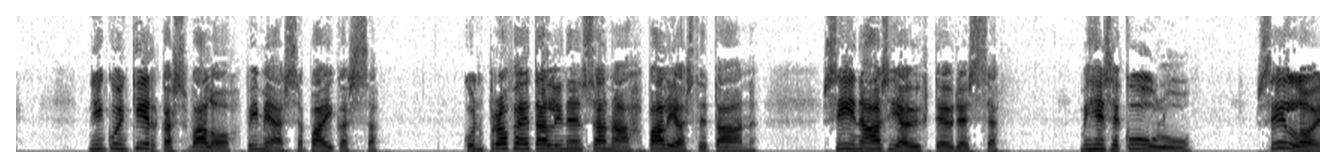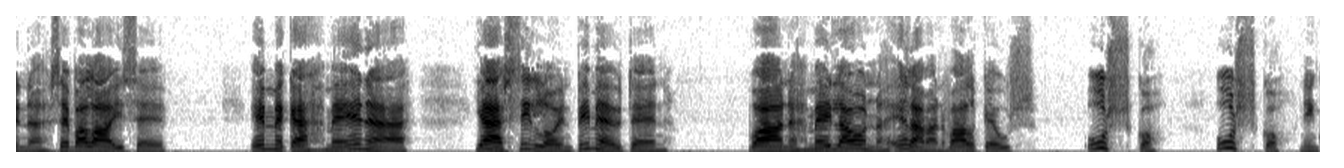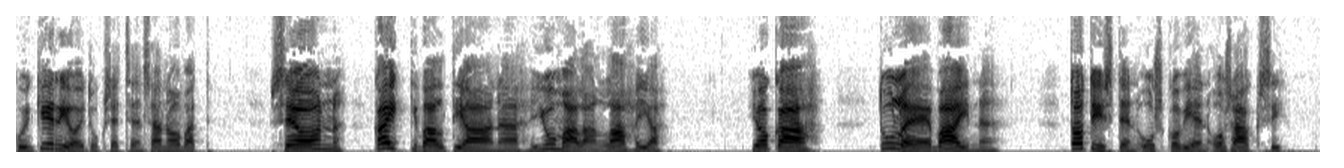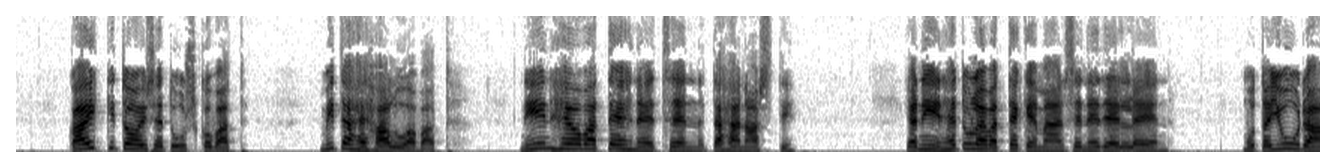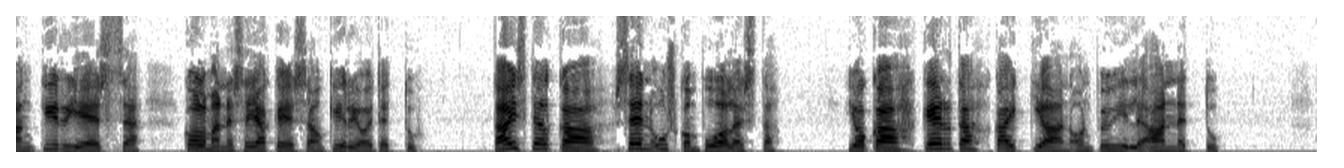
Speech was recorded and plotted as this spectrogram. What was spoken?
niin kuin kirkas valo pimeässä paikassa. Kun profeetallinen sana paljastetaan siinä asiayhteydessä, mihin se kuuluu, silloin se valaisee. Emmekä me enää jää silloin pimeyteen, vaan meillä on elämän valkeus. Usko, usko, niin kuin kirjoitukset sen sanovat. Se on kaikkivaltiaan Jumalan lahja, joka tulee vain totisten uskovien osaksi. Kaikki toiset uskovat, mitä he haluavat, niin he ovat tehneet sen tähän asti. Ja niin he tulevat tekemään sen edelleen. Mutta Juudan kirjeessä kolmannessa jakeessa on kirjoitettu, Taistelkaa sen uskon puolesta, joka kerta kaikkiaan on pyhille annettu.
